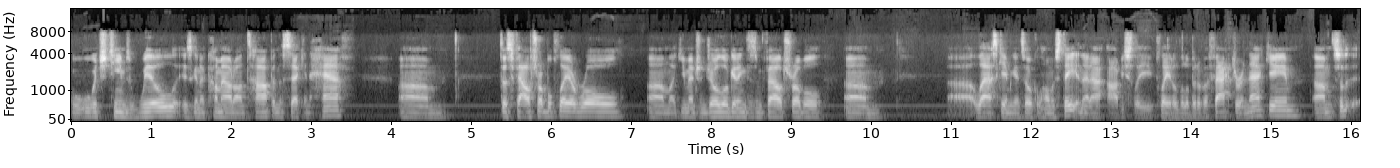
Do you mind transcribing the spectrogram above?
which team's will is going to come out on top in the second half. Um, does foul trouble play a role? Um, like you mentioned, Jo Lual getting to some foul trouble um, uh, last game against Oklahoma State, and that obviously played a little bit of a factor in that game. Um, so, th-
